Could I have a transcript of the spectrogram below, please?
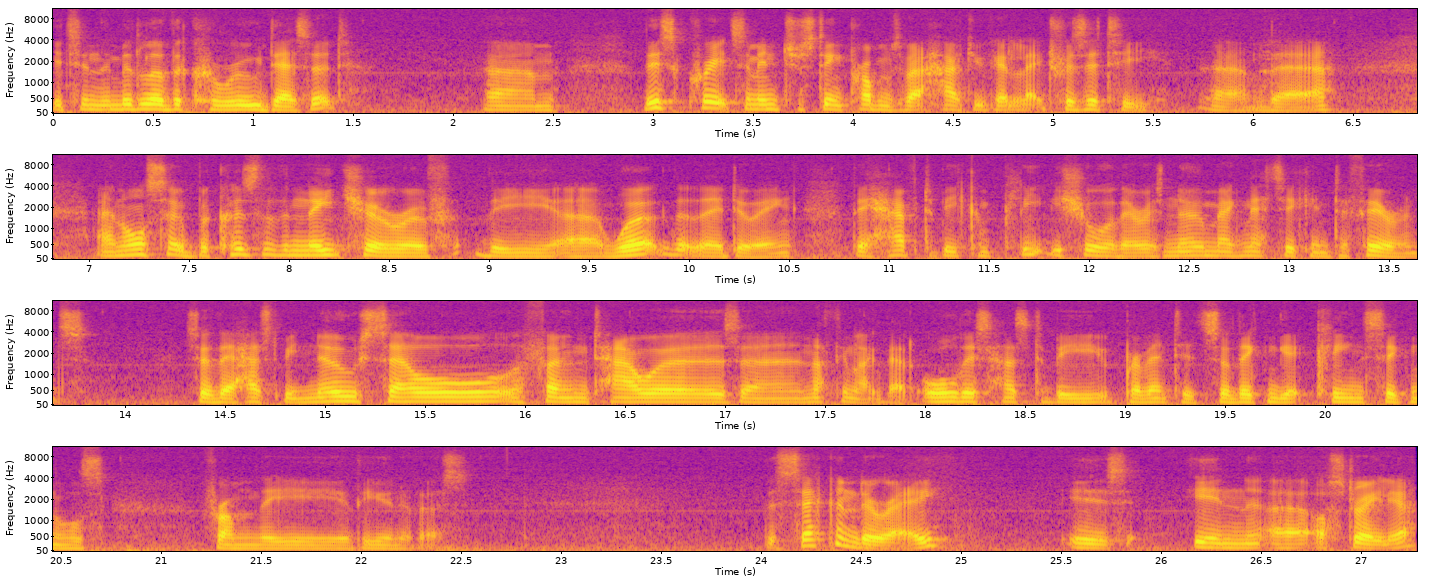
It's in the middle of the Karoo Desert. Um, this creates some interesting problems about how do you get electricity um, there. And also, because of the nature of the uh, work that they're doing, they have to be completely sure there is no magnetic interference. So there has to be no cell phone towers, uh, nothing like that. All this has to be prevented so they can get clean signals from the, the universe. The second array is in uh, Australia,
